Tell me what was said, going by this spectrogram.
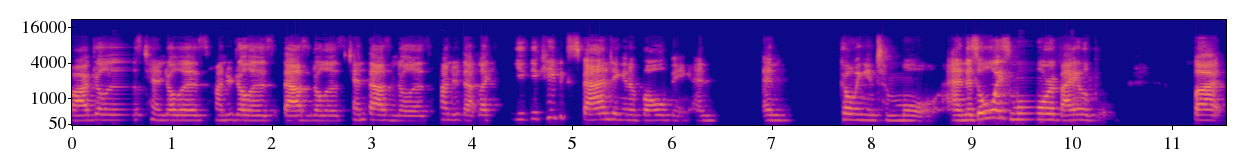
five dollars, ten dollars, hundred dollars, thousand dollars, ten thousand dollars, hundred that like you, you keep expanding and evolving and and going into more. And there's always more available. But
